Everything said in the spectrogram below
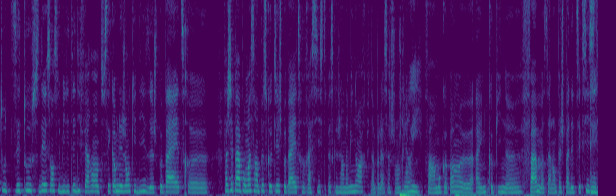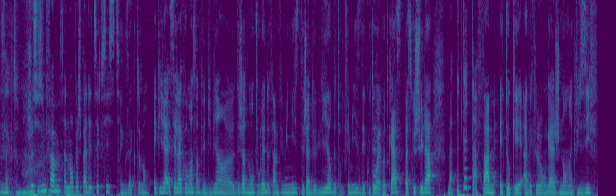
toutes et tous des sensibilités différentes. C'est comme les gens qui disent, je peux pas être. euh, Enfin, je sais pas, pour moi, c'est un peu ce côté, je peux pas être raciste parce que j'ai un ami noir. Putain, là, ça change rien. Oui. Enfin, mon copain euh, a une copine euh, femme, ça l'empêche pas d'être sexiste. Exactement. Je suis une femme, ça ne m'empêche pas d'être sexiste. Exactement. Et puis là, c'est là que moi, ça me fait du bien euh, déjà de m'entourer de femmes féministes, déjà de lire des trucs féministes, d'écouter Ouais. des podcasts, parce que je suis là, bah peut-être ta femme est ok avec le langage non inclusif,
